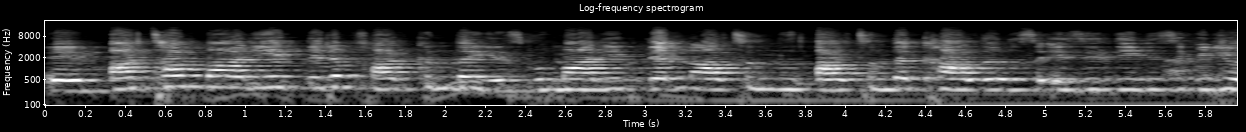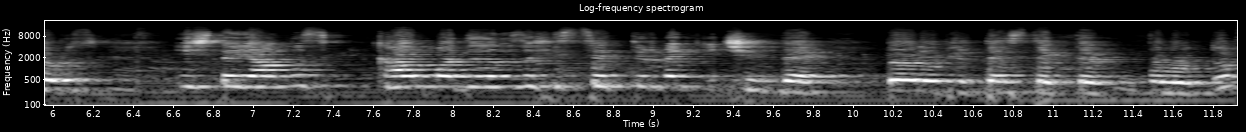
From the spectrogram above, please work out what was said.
Ee, artan maliyetlerin farkındayız. Bu maliyetlerin altın, altında kaldığınızı, ezildiğinizi biliyoruz. İşte yalnız kalmadığınızı hissettirmek için de böyle bir destekte bulundum.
